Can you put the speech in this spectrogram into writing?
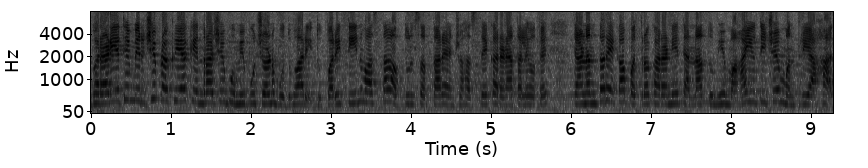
भराडी येथे मिरची प्रक्रिया केंद्राचे भूमिपूजन बुधवारी दुपारी तीन वाजता अब्दुल सत्तार यांच्या हस्ते करण्यात आले होते. त्यानंतर एका पत्रकाराने त्यांना तुम्ही महायुतीचे मंत्री आहात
